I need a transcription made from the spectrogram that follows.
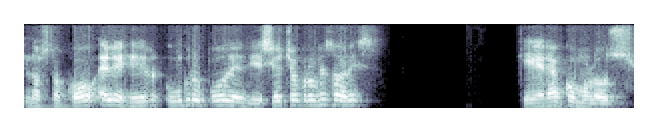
nos tocó elegir un grupo de 18 profesores que eran como los,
